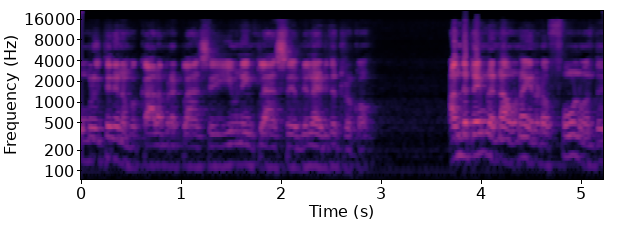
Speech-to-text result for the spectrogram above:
உங்களுக்கு தெரியும் நம்ம காலம்பர கிளாஸு ஈவினிங் கிளாஸு அப்படிலாம் எடுத்துகிட்டு இருக்கோம். அந்த டைமில் என்ன ஆகுனா என்னோடய ஃபோன் வந்து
